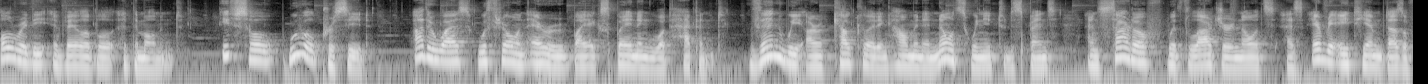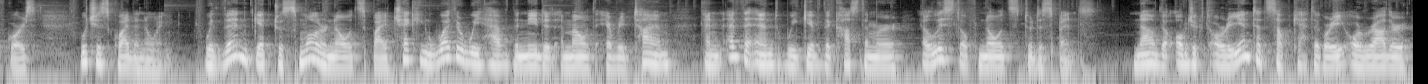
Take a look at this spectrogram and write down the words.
already available at the moment. If so, we will proceed. Otherwise, we throw an error by explaining what happened. Then we are calculating how many notes we need to dispense and start off with larger notes as every ATM does of course, which is quite annoying. We then get to smaller notes by checking whether we have the needed amount every time and at the end we give the customer a list of notes to dispense. Now the object-oriented subcategory, or rather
